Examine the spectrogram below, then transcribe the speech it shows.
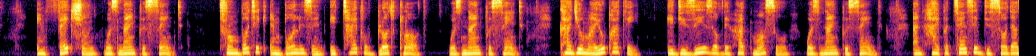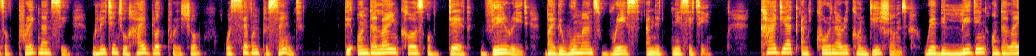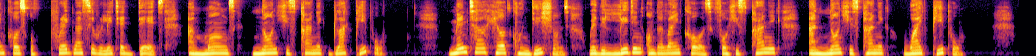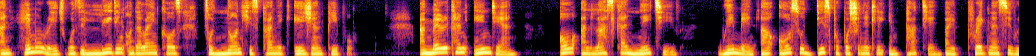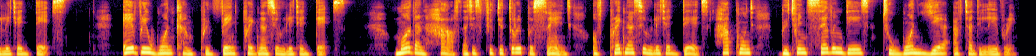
Infection was 9%. Thrombotic embolism, a type of blood clot, was 9%. Cardiomyopathy, a disease of the heart muscle, was 9%. And hypertensive disorders of pregnancy relating to high blood pressure was 7% the underlying cause of death varied by the woman's race and ethnicity. Cardiac and coronary conditions were the leading underlying cause of pregnancy related deaths amongst non Hispanic Black people. Mental health conditions were the leading underlying cause for Hispanic and non Hispanic white people and hemorrhage was the leading underlying cause for non Hispanic Asian people. American Indian or Alaska Native women are also disproportionately impacted by pregnancy related deaths. Everyone can prevent pregnancy related deaths. More than half, that is 53%, of pregnancy related deaths happened between seven days to one year after delivery.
